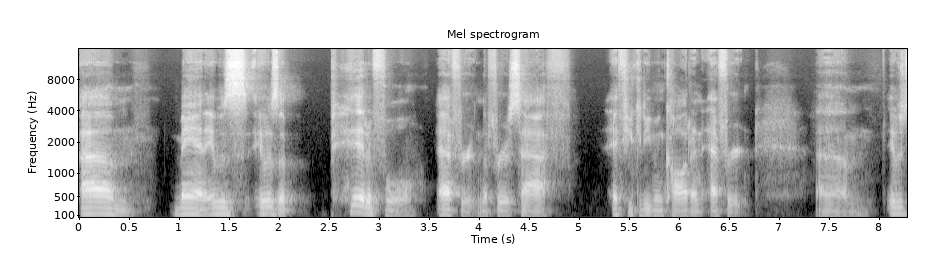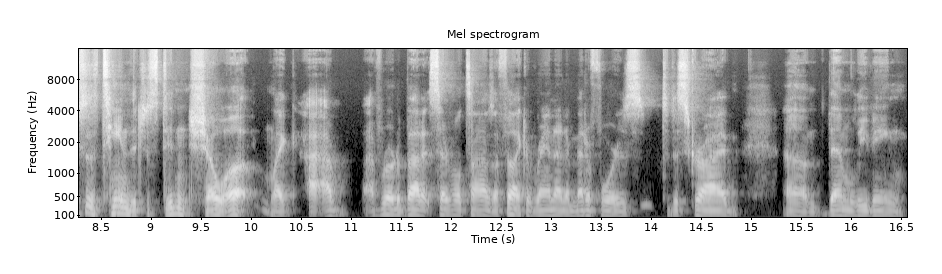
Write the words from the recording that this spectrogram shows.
Um, man, it was it was a pitiful effort in the first half, if you could even call it an effort. Um, it was just a team that just didn't show up. Like I, I've wrote about it several times. I feel like I ran out of metaphors to describe um, them leaving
